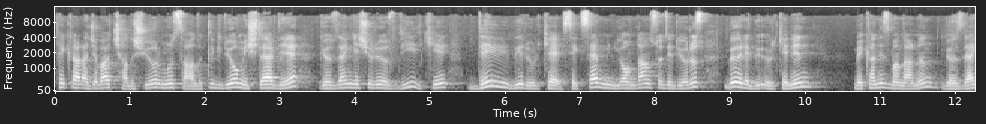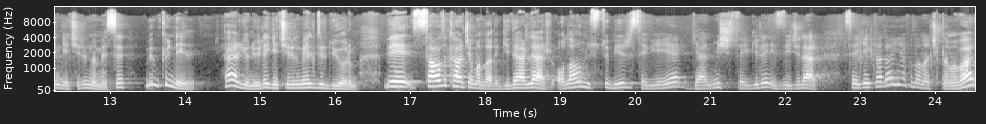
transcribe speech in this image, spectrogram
tekrar acaba çalışıyor mu, sağlıklı gidiyor mu işler diye gözden geçiriyoruz. Değil ki dev bir ülke, 80 milyondan söz ediyoruz. Böyle bir ülkenin mekanizmalarının gözden geçirilmemesi mümkün değil. Her yönüyle geçirilmelidir diyorum. Ve sağlık harcamaları, giderler olağanüstü bir seviyeye gelmiş sevgili izleyiciler. SGK'dan yapılan açıklama var.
